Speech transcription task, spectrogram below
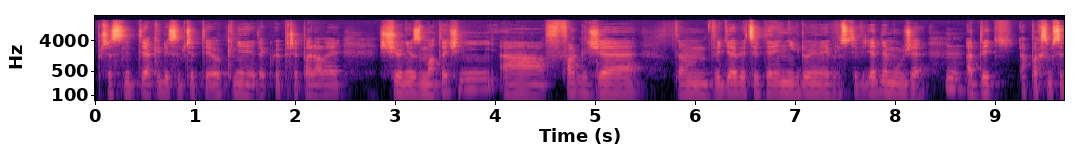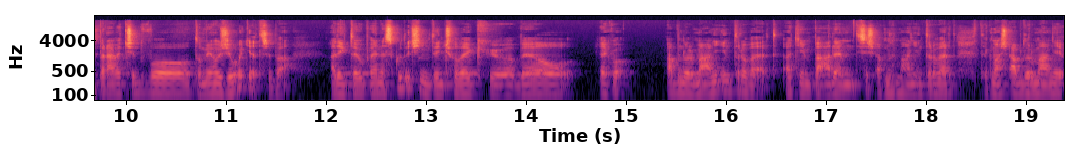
přesně ty, jak když jsem četl jeho knihy, tak mi připadaly šilně zmatečný a fakt, že tam viděl věci, které nikdo jiný prostě vidět nemůže. Hmm. A, teď, a pak jsem si právě četl o tom jeho životě třeba. A teď to je úplně neskutečný. Ten člověk byl jako abnormální introvert a tím pádem, když jsi abnormální introvert, tak máš abnormálně,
